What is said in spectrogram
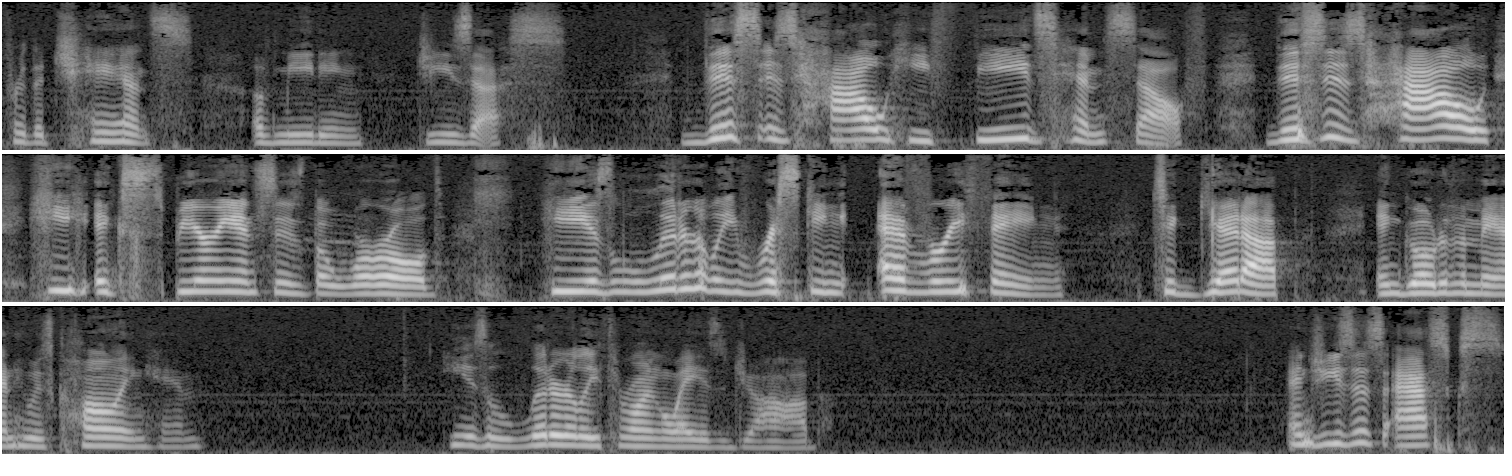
for the chance of meeting Jesus. This is how he feeds himself. This is how he experiences the world. He is literally risking everything to get up and go to the man who is calling him. He is literally throwing away his job. And Jesus asks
